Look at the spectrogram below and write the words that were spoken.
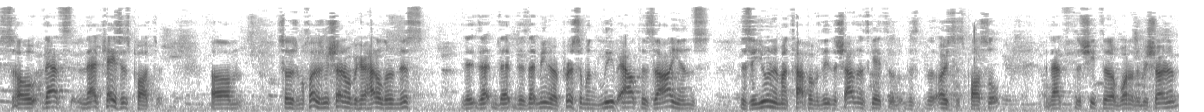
So that's in that case is potter. Um, so there's Mechleres Mishanim over here how to learn this. That, that, that, does that mean a person would leave out the Zions There's a unit on top of the, the Shadlan's gate, the, the, the is possible, and that's the sheet of one of the Rishonim.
